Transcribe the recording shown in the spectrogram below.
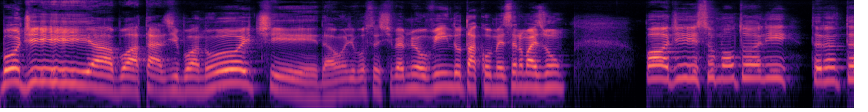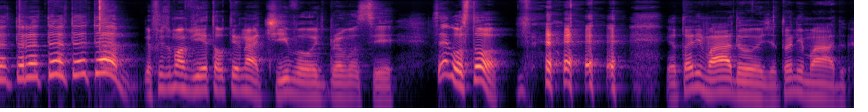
Bom dia, boa tarde, boa noite. Da onde você estiver me ouvindo, tá começando mais um Pode isso, Montoni. Eu fiz uma vinheta alternativa hoje para você. Você gostou? eu tô animado hoje, eu tô animado.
